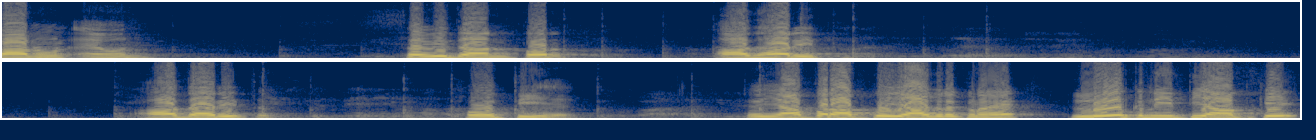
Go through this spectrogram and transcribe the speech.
कानून एवं संविधान पर आधारित आधारित होती है। तो यहाँ पर आपको याद रखना है, लोक नीति आपके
